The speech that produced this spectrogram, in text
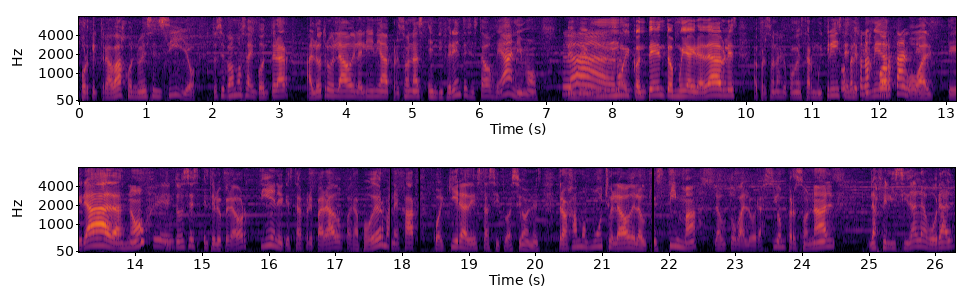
porque el trabajo no es sencillo. Entonces vamos a encontrar al otro lado de la línea personas en diferentes estados de ánimo, desde muy contentos, muy agradables, a personas que pueden estar muy tristes, deprimidas o alteradas, ¿no? Entonces el teleoperador tiene que estar preparado para poder manejar cualquiera de estas situaciones. Trabajamos mucho el lado de la autoestima, la autovaloración personal, la felicidad laboral,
